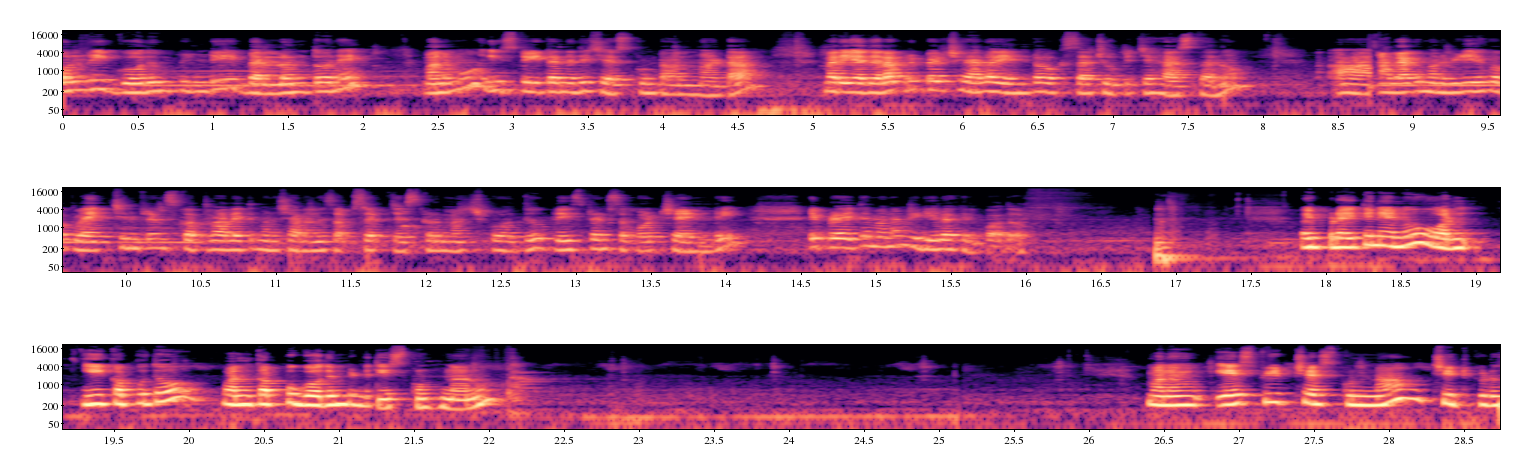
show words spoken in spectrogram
ఓన్లీ గోధుమ పిండి బెల్లంతోనే మనము ఈ స్వీట్ అనేది చేసుకుంటాం అనమాట మరి అది ఎలా ప్రిపేర్ చేయాలో ఏంటో ఒకసారి చూపించేస్తాను అలాగే మన వీడియోకి ఒక లైక్ చేయండి ఫ్రెండ్స్. కొత్త వాళ్ళైతే మన ఛానల్ని సబ్స్క్రైబ్ చేసుకోవడం మర్చిపోవద్దు. ప్లీజ్ ఫ్రెండ్స్ సపోర్ట్ చేయండి. ఇప్పుడైతే మనం వీడియోలోకి వెళ్ళిపోదాం. ఇప్పుడైతే నేను వన్ ఈ కప్పుతో వన్ కప్పు గోధుమ పిండి తీసుకుంటున్నాను. మనం ఏ స్వీట్ చేసుకున్నా చిటికుడు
